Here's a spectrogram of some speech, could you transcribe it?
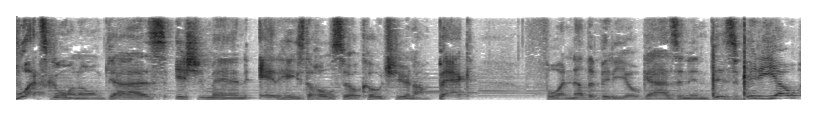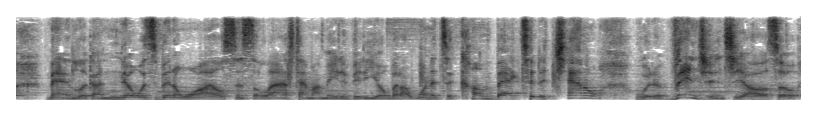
What's going on, guys? It's your man, Ed Hayes, the wholesale coach here, and I'm back for another video guys. And in this video man look I know it's been a while since the last time I made a video but I wanted to come back to the channel with a vengeance y'all. So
